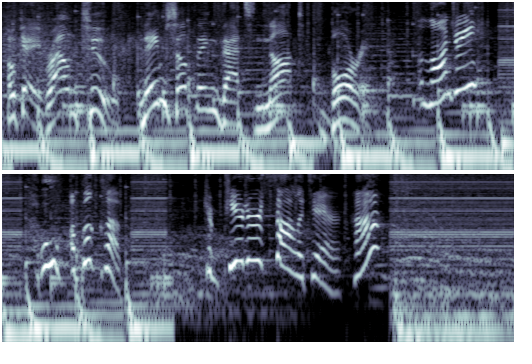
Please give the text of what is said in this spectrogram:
Ok, round 2. Name something that's not boring. A laundry? Ooh, a book club. Computer solitaire, huh?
